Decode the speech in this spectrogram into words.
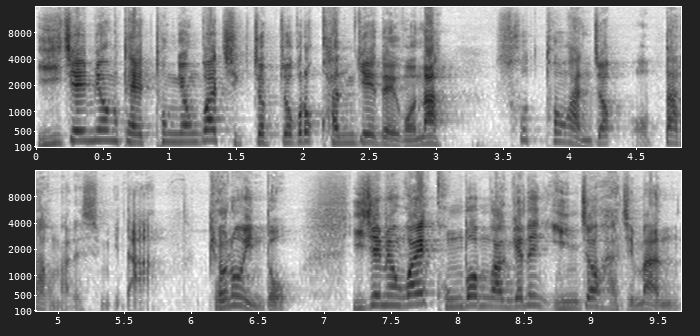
이재명 대통령과 직접적으로 관계되거나 소통한 적 없다라고 말했습니다. 변호인도 이재명과의 공범 관계는 인정하지만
